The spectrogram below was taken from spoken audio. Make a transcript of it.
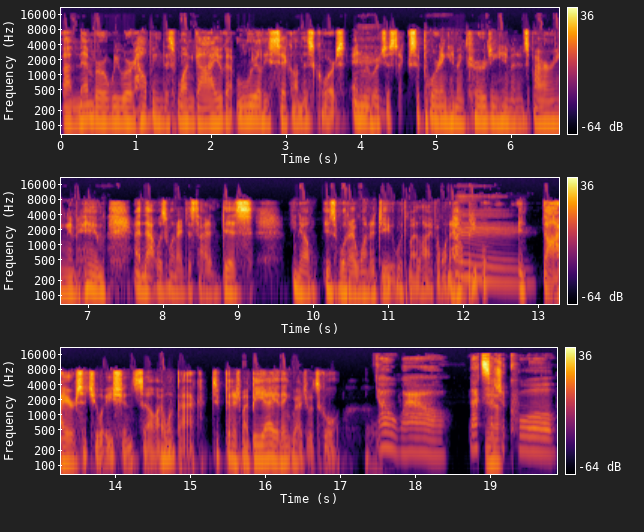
uh, member, we were helping this one guy who got really sick on this course, and we were mm. just like supporting him, encouraging him, and inspiring him. Him, and that was when I decided this, you know, is what I want to do with my life. I want to help mm. people in dire situations. So I went back to finish my BA, then graduate school. Oh wow! That's yeah. such a cool.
